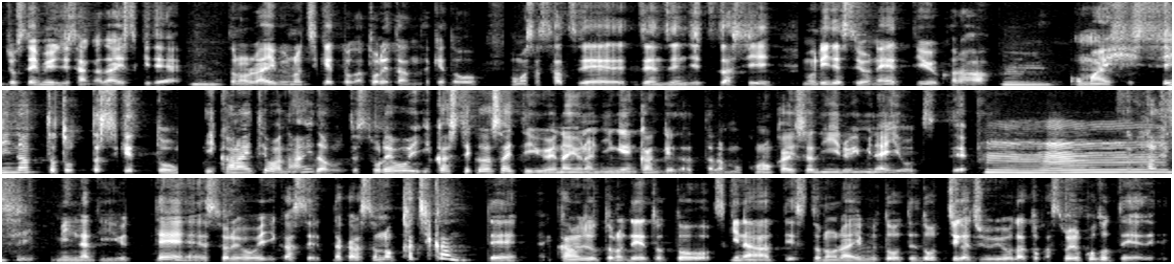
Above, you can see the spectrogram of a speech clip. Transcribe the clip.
女性ミュージシャンが大好きで、うんそのライブのチケットが取れたんだけど、お前さ、撮影全然実だし、無理ですよねって言うから、うん。お前必死になった取ったチケット、行かない手はないだろうって、それを活かしてくださいって言えないような人間関係だったら、もうこの会社にいる意味ないよっつって、うーん。素晴らしい。みんなで言って、それを活かせる。だからその価値観って、彼女とのデートと好きなアーティストのライブとってどっちが重要だとか、そういうことって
